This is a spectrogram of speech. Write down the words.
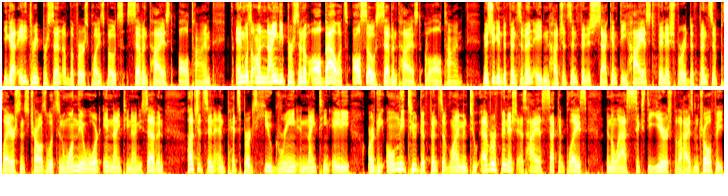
He got 83% of the first place votes, seventh highest all time, and was on 90% of all ballots, also seventh highest of all time. Michigan defensive end Aidan Hutchinson finished second, the highest finish for a defensive player since Charles Woodson won the award in 1997. Hutchinson and Pittsburgh's Hugh Green in 1980 are the only two defensive linemen to ever finish as high as second place in the last 60 years for the Heisman Trophy.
